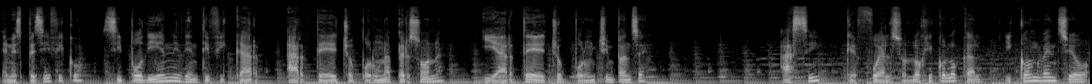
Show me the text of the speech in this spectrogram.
En específico, si podían identificar arte hecho por una persona y arte hecho por un chimpancé. Así que fue al zoológico local y convenció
